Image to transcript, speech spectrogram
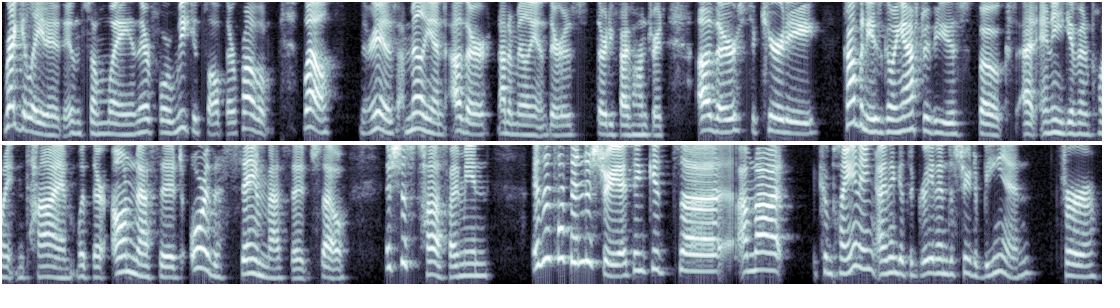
regulated in some way and therefore we could solve their problem. Well there is a million other not a million there's 3500 other security companies going after these folks at any given point in time with their own message or the same message. So it's just tough i mean it's a tough industry i think it's uh i'm not complaining. I think it's a great industry to be in for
